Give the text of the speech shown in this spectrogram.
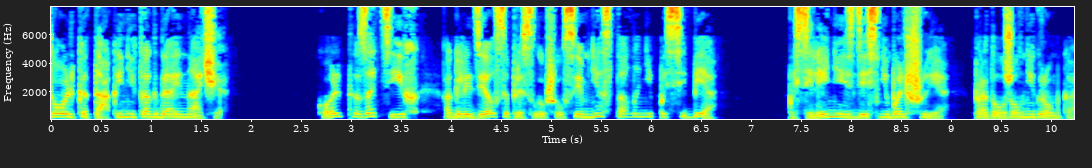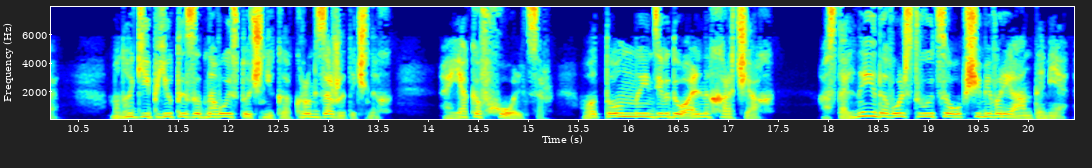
Только так и никогда иначе. Кольт затих, огляделся, прислушался, и мне стало не по себе. «Поселения здесь небольшие», — продолжил негромко. «Многие пьют из одного источника, кроме зажиточных. А Яков Хольцер, вот он на индивидуальных харчах. Остальные довольствуются общими вариантами».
